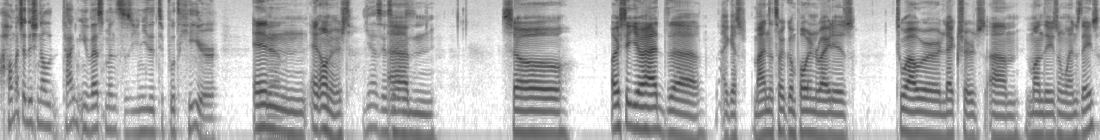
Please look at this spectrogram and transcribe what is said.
how much additional time investments you needed to put here? In in honors. Yes, yes, yes. Um, so obviously you had the I guess mandatory component right is two hour lectures um Mondays and Wednesdays.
